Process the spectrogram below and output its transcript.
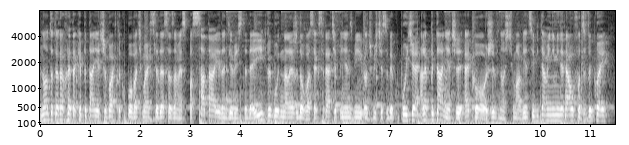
No to, to trochę takie pytanie, czy warto kupować Mercedesa zamiast Passata 1.9 TDI? Wybór należy do was. Jak stracie pieniędzmi, oczywiście sobie kupujcie, ale pytanie, czy eko żywność ma więcej witamin i minerałów od zwykłej?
